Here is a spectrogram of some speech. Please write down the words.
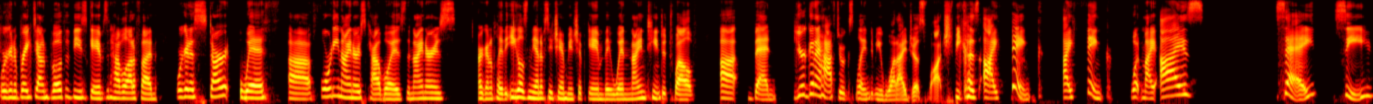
We're going to break down both of these games and have a lot of fun. We're going to start with uh, 49ers Cowboys. The Niners are going to play the Eagles in the NFC Championship game. They win 19 to 12. Uh, ben, you're going to have to explain to me what I just watched because I think, I think what my eyes say, see,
